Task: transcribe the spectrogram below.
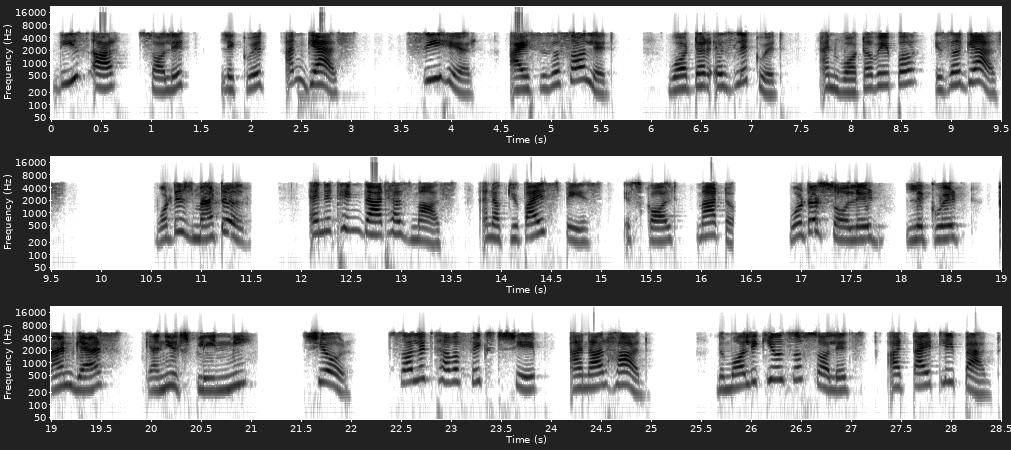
These are solid, liquid and gas. See here, ice is a solid, water is liquid and water vapor is a gas. What is matter? Anything that has mass and occupies space is called matter. What are solid, liquid and gas? Can you explain me? Sure, solids have a fixed shape and are hard. The molecules of solids are tightly packed,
